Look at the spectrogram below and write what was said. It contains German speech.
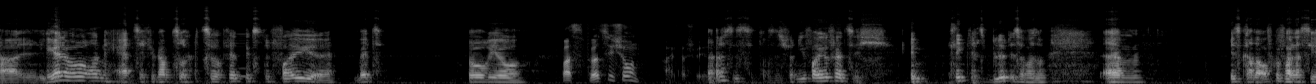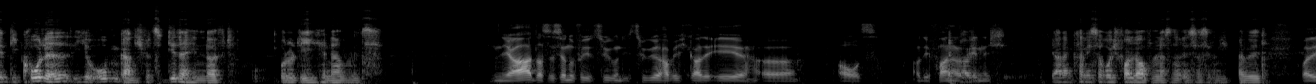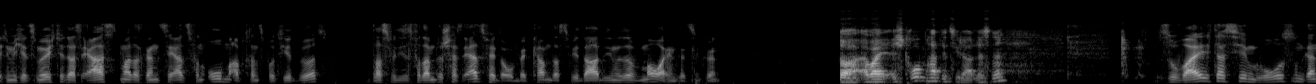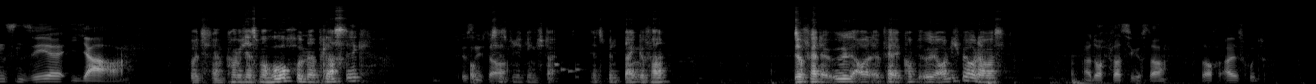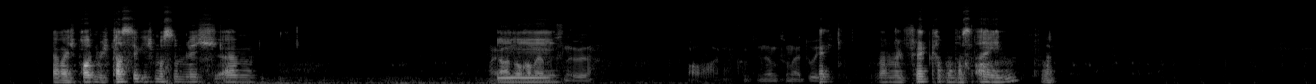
Hallo und herzlich willkommen zurück zur 40. Folge mit Oreo. Was, 40 schon? Alter Ja, Schwede. das ist, das ist schon die Folge 40. Klingt jetzt blöd, ist aber so. Ähm, ist gerade aufgefallen, dass hier die Kohle hier oben gar nicht mehr zu dir dahin läuft, wo du die hinhammst. Ja, das ist ja nur für die Züge und die Züge habe ich gerade eh äh, aus. Aber die fahren ja eh nicht. Ja, dann kann ich es ja ruhig volllaufen lassen, dann ist das ja nicht mehr wild. Weil ich nämlich jetzt möchte, dass erstmal das ganze Erz von oben abtransportiert wird. Dass wir dieses verdammte scheiß Erzfeld oben weghaben, dass wir da diese Mauer hinsetzen können. So, aber Strom hat jetzt wieder alles, ne? Soweit ich das hier im Großen und Ganzen sehe, ja. Gut, dann komme ich erstmal hoch, hol mir Plastik. Ist nicht Ups, da. Jetzt bin ich gegen Stein. Jetzt bin ich reingefahren. Wieso fährt der Öl, fährt, kommt Öl auch nicht mehr oder was? Ja doch, Plastik ist da. Doch, alles gut. Aber ich brauche nämlich Plastik, ich muss nämlich, ähm, Ja, noch haben wir ein bisschen Öl. Nirgends mehr durch. Warte mal, fällt gerade mal was ein.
